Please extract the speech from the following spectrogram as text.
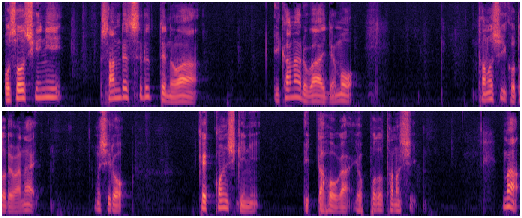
お葬式に参列するっていうのはいかなる場合でも楽しいことではない。むしろ結婚式に行った方がよっぽど楽しい。ま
